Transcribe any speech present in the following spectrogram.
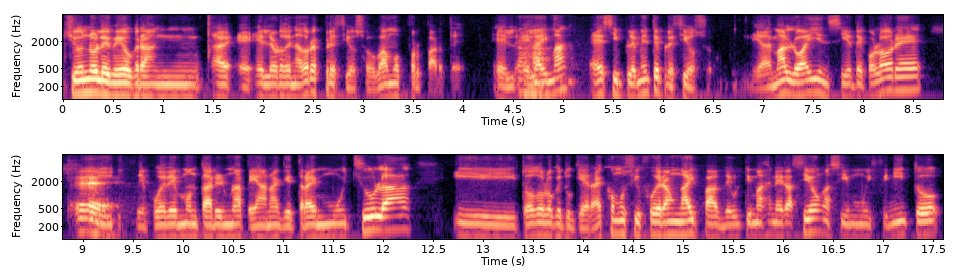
yo no le veo gran... E, el ordenador es precioso, vamos por partes. El, iMac es simplemente precioso. Y además lo hay en siete colores. Y eh. se puede montar en una peana que trae muy chula y todo lo que tú quieras. Es como si fuera un iPad de última generación, así muy finito,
